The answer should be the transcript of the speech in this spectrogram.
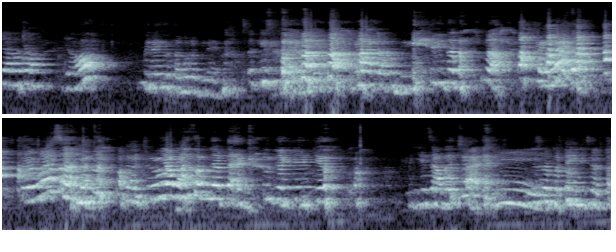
जाओ जाओ जाओ। मेरा ही होता बोलो ब्लेम तो किसको गिरा कर दी इधर रखना फ़ेमस? फ़ेमस? या मैं समझा टैग कर दिया केक के ये ज़्यादा अच्छा है। इसमें पता ही नहीं चलता।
